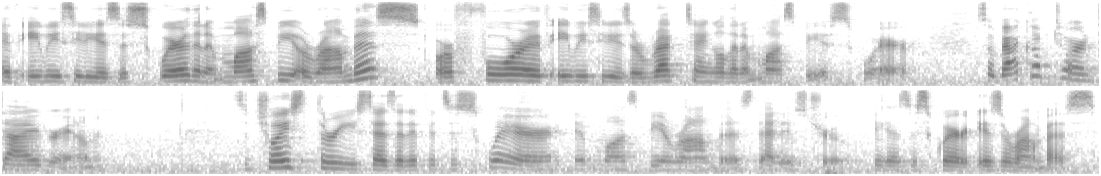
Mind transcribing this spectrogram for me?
If ABCD is a square, then it must be a rhombus. Or four, if ABCD is a rectangle, then it must be a square. So back up to our diagram. So choice three says that if it's a square, it must be a rhombus. That is true, because a square is a rhombus.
